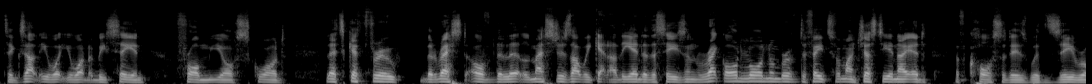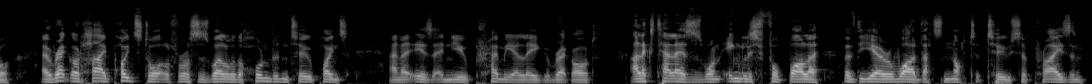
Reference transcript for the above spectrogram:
It's exactly what you want to be seeing from your squad. Let's get through the rest of the little messages that we get at the end of the season. Record low number of defeats for Manchester United. Of course it is with zero. A record high points total for us as well with 102 points. And it is a new Premier League record. Alex Telles has won English Footballer of the Year award. That's not too surprising.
